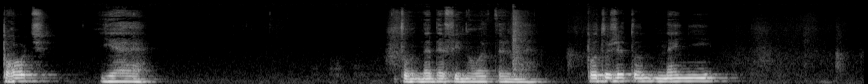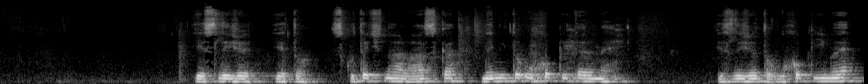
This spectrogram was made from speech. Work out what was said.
Proč je to nedefinovatelné. Protože to není, jestliže je to skutečná láska, není to uchopitelné. Jestliže to uchopíme,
